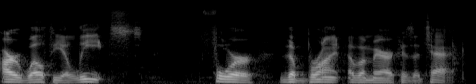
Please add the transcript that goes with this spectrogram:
our wealthy elites for the brunt of America's attack.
